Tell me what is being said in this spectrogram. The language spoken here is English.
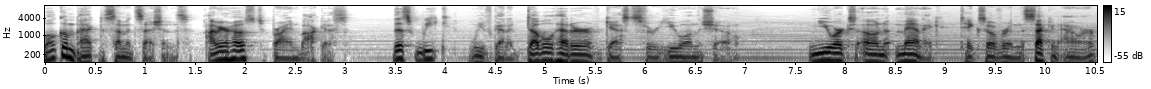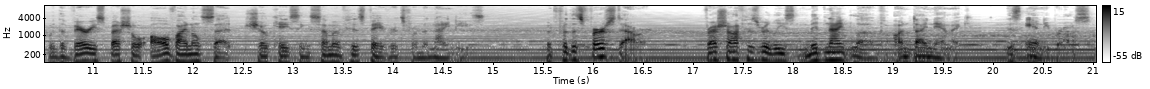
Welcome back to Summit Sessions. I'm your host, Brian Bacchus. This week, we've got a double header of guests for you on the show. New York's own Manik takes over in the second hour with a very special all vinyl set showcasing some of his favorites from the 90s. But for this first hour, fresh off his release Midnight Love on Diynamic, is Andy Bros.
